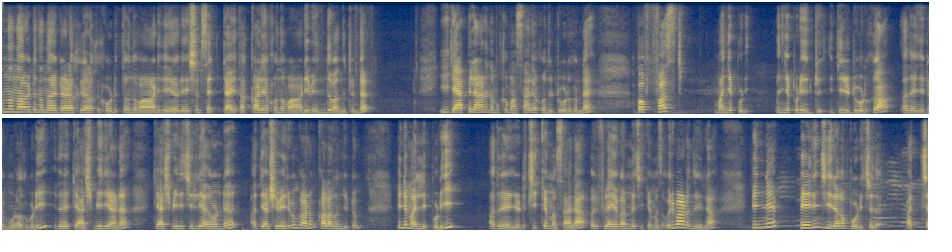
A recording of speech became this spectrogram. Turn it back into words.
നന്നായിട്ട് നന്നായിട്ട് ഇളക്കി ഇളക്കി കൊടുത്ത് ഒന്ന് വാടി ഏകദേശം സെറ്റായി. തക്കാളിയൊക്കെ ഒന്ന് വാടി വെന്ത് വന്നിട്ടുണ്ട്. ഈ ഗ്യാപ്പിലാണ് നമുക്ക് മസാലയൊക്കെ ഒന്ന് ഇട്ട് കൊടുക്കണ്ടേ. അപ്പോൾ ഫസ്റ്റ് മഞ്ഞപ്പൊടി. മഞ്ഞപ്പൊടി ഇട്ട് ഇത്തിരി ഇട്ട് കൊടുക്കുക. അത് കഴിഞ്ഞിട്ട് മുളക് പൊടി. ഇത് കാശ്മീരിയാണ്. കാശ്മീരി ചില്ലി അതുകൊണ്ട് അത്യാവശ്യം എരിവും കാണും കളറും കിട്ടും. പിന്നെ മല്ലിപ്പൊടി. അത് കഴിഞ്ഞിട്ട് ചിക്കൻ മസാല ഒരു ഫ്ലേവറിന് ചിക്കൻ മസാല ഒരുപാടൊന്നുമില്ല. പിന്നെ പെരിഞ്ചീരകം പൊടിച്ചത് പച്ച.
